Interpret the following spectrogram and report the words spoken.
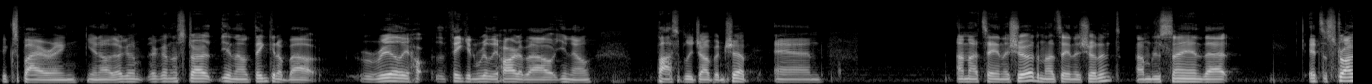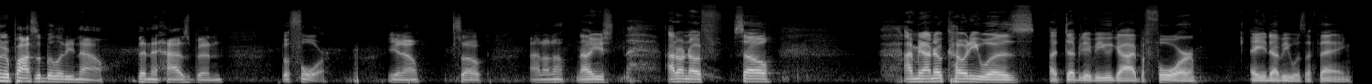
expiring, you know, they're gonna they're gonna start you know thinking about really hard, thinking really hard about you know possibly jumping ship. And I'm not saying they should. I'm not saying they shouldn't. I'm just saying that it's a stronger possibility now than it has been before. You know, so I don't know. Now you, I don't know if so. I mean, I know Cody was a WWE guy before AEW was a thing,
